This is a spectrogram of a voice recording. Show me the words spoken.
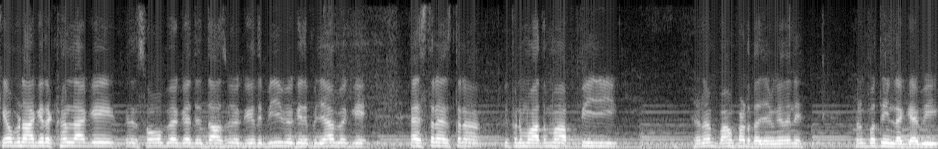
ਕਿਉਂ ਬਣਾ ਕੇ ਰੱਖਣ ਲੱਗੇ ਕਿਤੇ 100 ਬੈਗੇ ਤੇ 10 ਬੈਗੇ ਤੇ 20 ਬੈਗੇ ਤੇ 50 ਬੈਗੇ ਇਸ ਤਰ੍ਹਾਂ ਇਸ ਤਰ੍ਹਾਂ ਵੀ ਪ੍ਰਮਾਤਮਾ ਆਪੀ ਜੀ, ਹਨਾ, ਬਾਹ ਫੜਦਾ ਜਿਵੇਂ ਕਹਿੰਦੇ ਨੇ। ਸਾਨੂੰ ਪਤਾ ਹੀ ਨਹੀਂ ਲੱਗਿਆ ਵੀ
